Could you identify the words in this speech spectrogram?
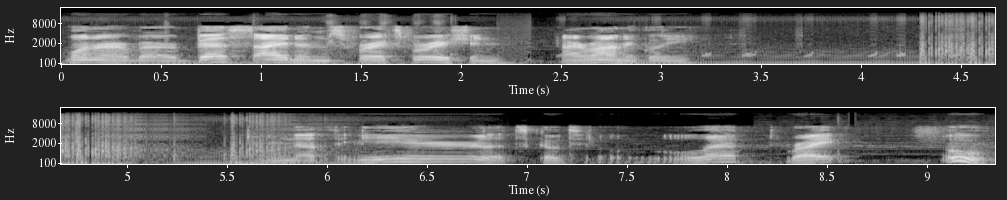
one of our best items for exploration, ironically. Nothing here. Let's go to the left, right. Ooh,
